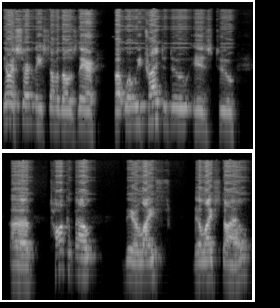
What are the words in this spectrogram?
There are certainly some of those there, but what we tried to do is to uh, talk about their life, their lifestyle,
